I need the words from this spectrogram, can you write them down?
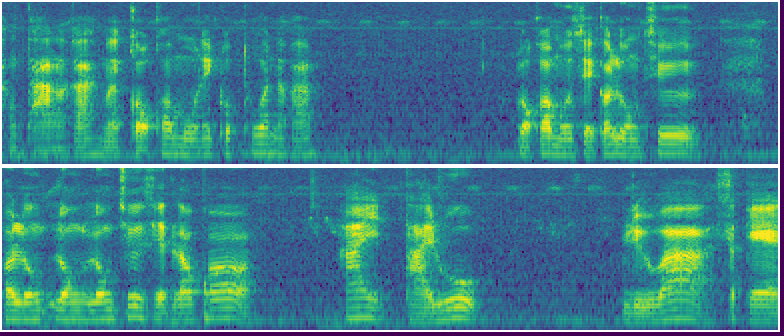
ต่างๆนะคะเหมือนกรอกข้อมูลให้ครบถ้วนนะคะกรอกข้อมูลเสร็จก็ลงชื่อ พอลงลงลงชื่อเสร็จเราก็ให้ถ่ายรูป หรือว่าสแกน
